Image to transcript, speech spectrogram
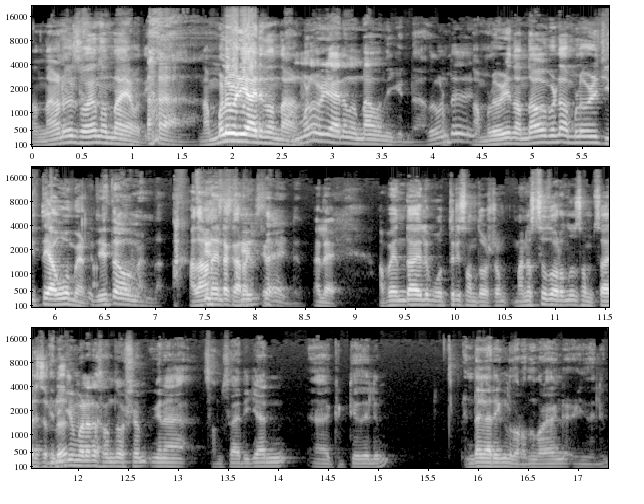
നന്നാണ് ഒരു സ്വയം നന്നായാൽ മതി. നമ്മൾ വഴി ആരും നന്നാണ് നമ്മൾ വഴി ആരും നന്നാവാൻ നിൽക്കണ്ട. അതുകൊണ്ട് നമ്മൾ വഴി നന്നാവും വേണ്ട നമ്മൾ വഴി ചീത്തയാവും വേണ്ട. ചീത്തയാവും വേണ്ട. അതാണ് എന്റെ കറക്റ്റ്. അല്ലേ? അപ്പോൾ എന്തായാലും ഒത്തിരി സന്തോഷം. മനസ്സ് തുറന്ന് സംസാരിച്ചിട്ടുണ്ട്. എനിക്കും വളരെ സന്തോഷം ഇങ്ങനെ സംസാരിക്കാൻ കിട്ടിയതിലും എന്റെ കാര്യങ്ങൾ തുറന്നു പറയാൻ കഴിഞ്ഞതിലും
